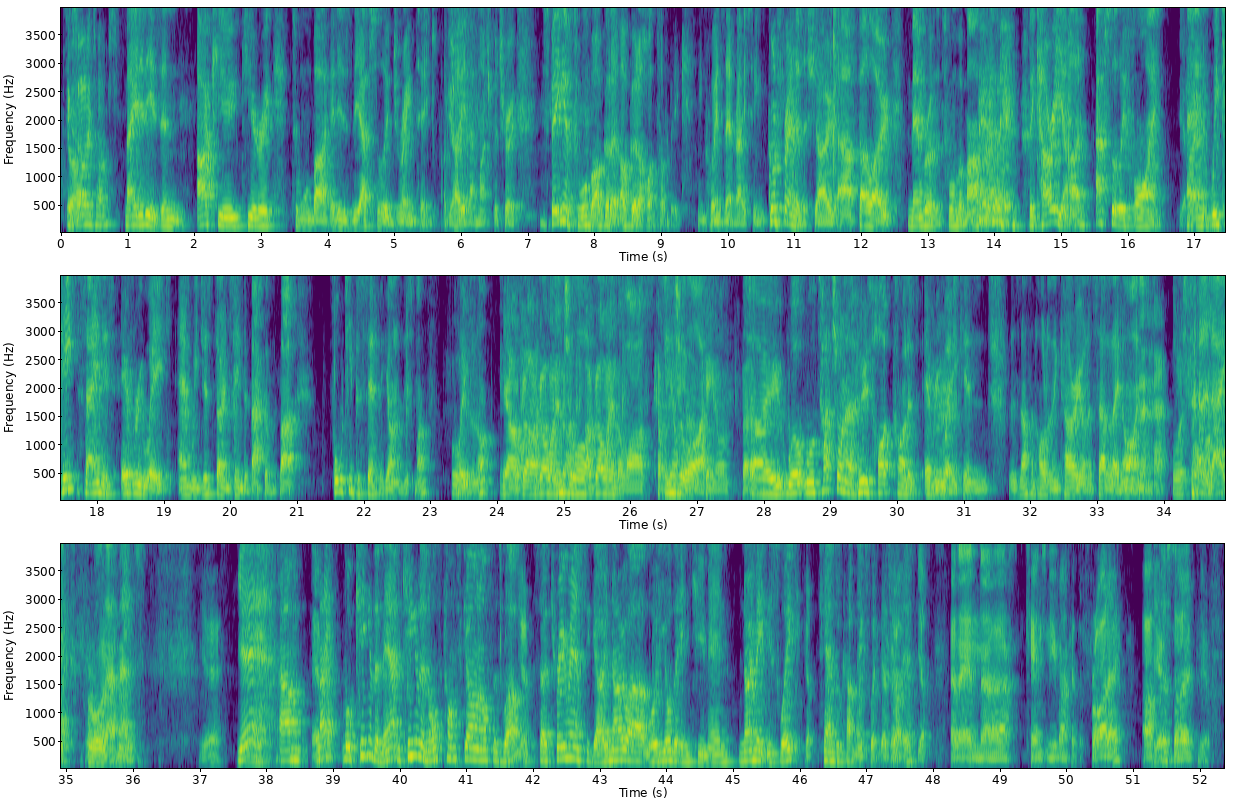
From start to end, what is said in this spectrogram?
it's So- exciting times. mate, it is. And RQ, Keurig, Toowoomba, it is the absolute dream team. I'll Yeah. tell you that much for true. Speaking of Toowoomba, I've got a I've got a hot topic in Queensland racing. Good friend of the show, uh, fellow member of the Toowoomba Mafia, the Curry Yard, absolutely flying. Yeah. And we keep saying this every week, and we just don't seem to back them. But forty percent are going at this month, believe it or not. In Yeah, I've got, I've got one in, In July. I've got one in the last coming In up. July. Keen on. But, um, so we'll we'll touch on a who's hot kind of every Mm. week, and there's nothing hotter than curry on a Saturday night or a Saturday for all that matters. yeah. Yeah, um, Yeah. mate. Well, King of the Mountain, King of the North comp's going off as well. Yep. So three rounds to go. No, uh, Lloyd, you're the NQ man. No meet this week. Yep. Townsville Cup next week. That's right. Yeah. Yep. And then uh, Cairns Newmarket the Friday after. So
